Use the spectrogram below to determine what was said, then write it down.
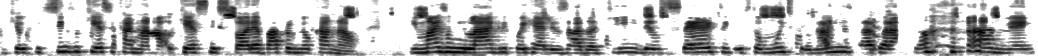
porque eu preciso que esse canal, que essa história vá para o meu canal. E mais um milagre foi realizado aqui, deu certo, e eu estou muito feliz, meu coração, amém.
